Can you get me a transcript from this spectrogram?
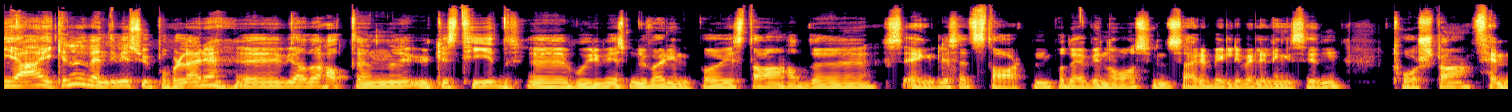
Ja, ikke nødvendigvis upopulære. Vi hadde hatt en ukes tid hvor vi, som du var inne på i stad, hadde egentlig sett starten på det vi nå syns er veldig, veldig lenge siden. Torsdag 5.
